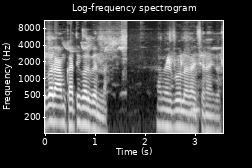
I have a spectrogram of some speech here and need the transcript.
এবার আম খাতে পারবেন না। আমের বল আর আইছে না এবার।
